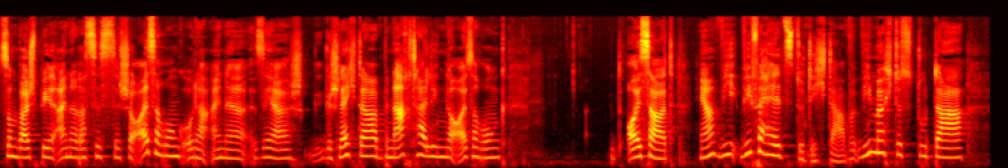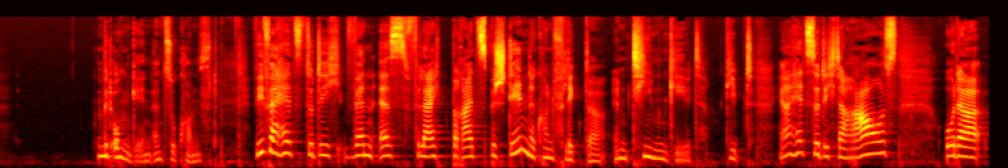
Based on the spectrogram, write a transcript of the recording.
zum Beispiel eine rassistische Äußerung oder eine sehr geschlechterbenachteiligende Äußerung äußert, ja, wie, wie verhältst du dich da? Wie möchtest du da mit umgehen in Zukunft? Wie verhältst du dich, wenn es vielleicht bereits bestehende Konflikte im Team gibt? gibt? Ja, hältst du dich da raus oder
